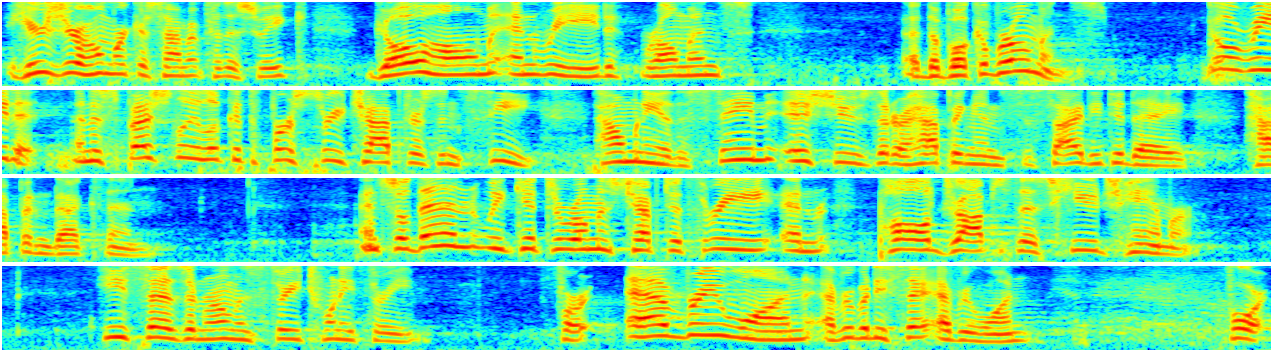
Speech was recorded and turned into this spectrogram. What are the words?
here's your homework assignment for this week go home and read Romans, uh, the book of Romans. Go read it, and especially look at the first three chapters and see how many of the same issues that are happening in society today happened back then. And so then we get to Romans chapter 3 and Paul drops this huge hammer. He says in Romans 3:23, "For everyone, everybody say everyone, for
